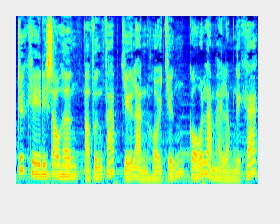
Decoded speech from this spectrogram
Trước khi đi sâu hơn vào phương pháp chữa lành hội chứng cố làm hài lòng người khác,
